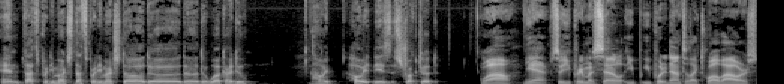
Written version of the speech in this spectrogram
and that's pretty much that's pretty much the the the, the work i do how it how it is structured Wow. Yeah. So you pretty much settle. You you put it down to like twelve hours.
